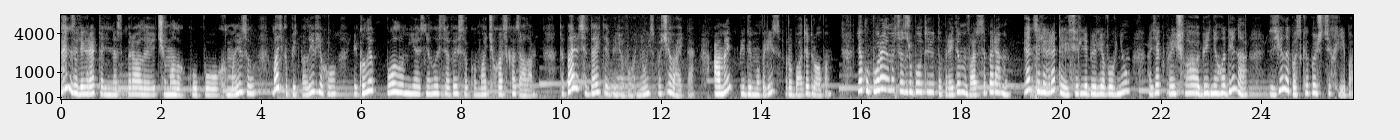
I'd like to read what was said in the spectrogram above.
Гензель і Гретель назбирали чимало купу хмизу, батько підпалив його, і коли полум'я знялося високо, мачуха сказала Тепер сідайте біля вогню і спочивайте, а ми підемо в ліс рубати дрова. Як упораємося з роботою, то прийдемо вас заберемо. Гензель і Гретель сіли біля вогню, а як прийшла обідня година, з'їли по скибочці хліба.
